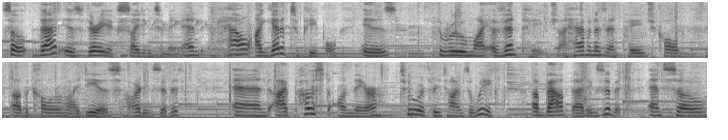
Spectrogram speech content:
So that is very exciting to me. And how I get it to people is through my event page. I have an event page called uh, The Color of Ideas Art Exhibit and I post on there two or three times a week about that exhibit. And so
